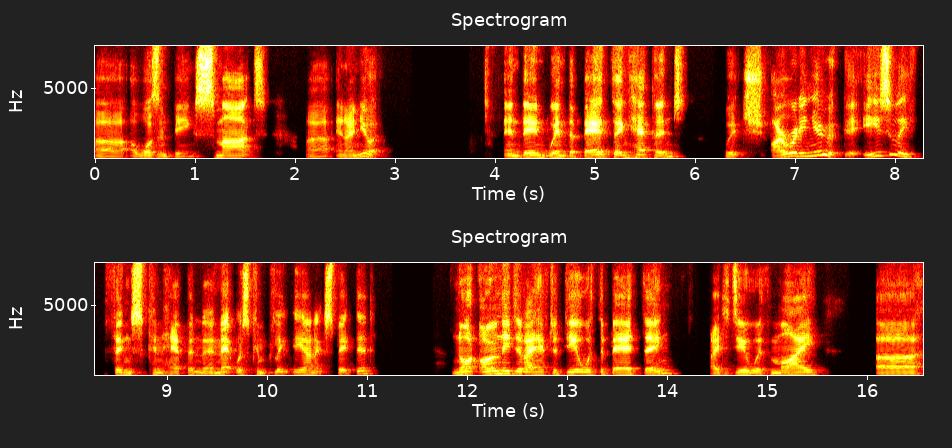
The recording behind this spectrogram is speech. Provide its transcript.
uh, I wasn't being smart, uh, and I knew it. And then when the bad thing happened, which I already knew easily things can happen, and that was completely unexpected. Not only did I have to deal with the bad thing, I had to deal with my uh,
